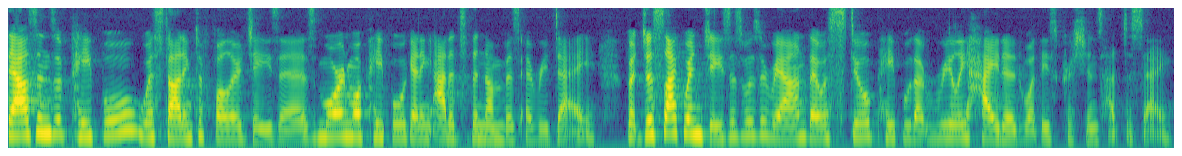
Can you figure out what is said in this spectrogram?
Thousands of people were starting to follow Jesus. More and more people were getting added to the numbers every day. But just like when Jesus was around, there were still people that really hated what these Christians had to say.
